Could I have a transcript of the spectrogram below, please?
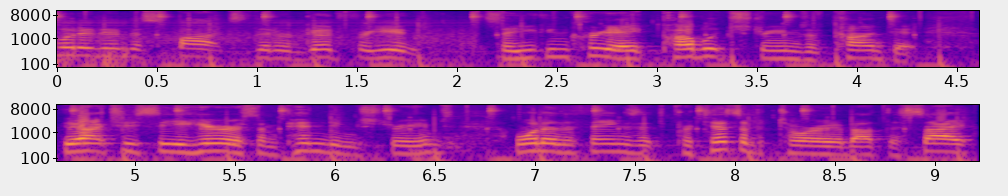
put it into spots that are good for you. So you can create public streams of content. You actually see here are some pending streams. One of the things that's participatory about the site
